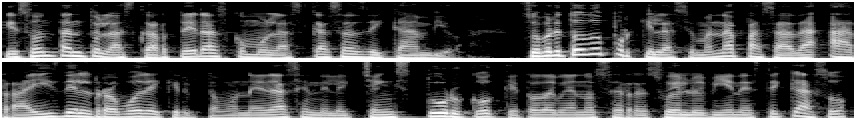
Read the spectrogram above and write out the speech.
que son tanto las carteras como las casas de cambio, sobre todo porque la semana pasada a raíz del robo de criptomonedas en el exchange turco, que todavía no se resuelve bien este caso,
